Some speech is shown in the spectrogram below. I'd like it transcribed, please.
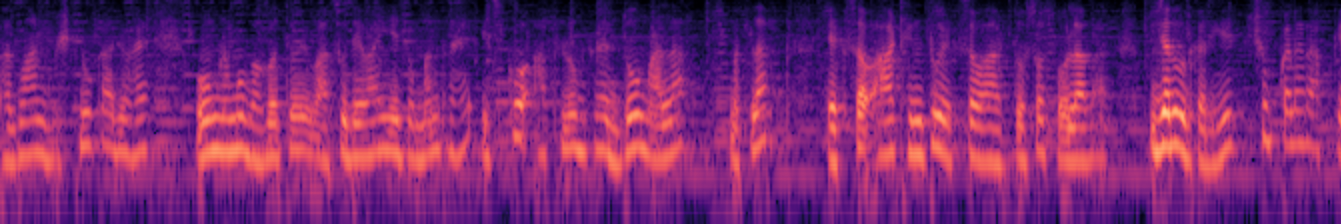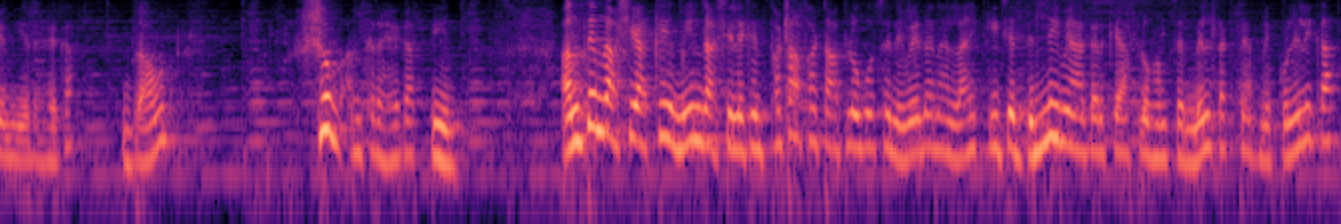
भगवान विष्णु का जो है, ओम नमो भगवते वासुदेवाय, ये जो मंत्र है, इसको आप लोग जो है, दो माला मतलब 108 सौ आठ इंटू एक सौ आठ, दो सौ सोलह बार ज़रूर करिए। शुभ कलर आपके लिए रहेगा, ब्राउन। शुभ अंक रहेगा तीन। अंतिम राशि आती है, मीन राशि, लेकिन फटाफट आप लोगों से निवेदन है लाइक कीजिए, दिल्ली में आकर के आप लोग हमसे मिल सकते हैं, अपनी कुंडली का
